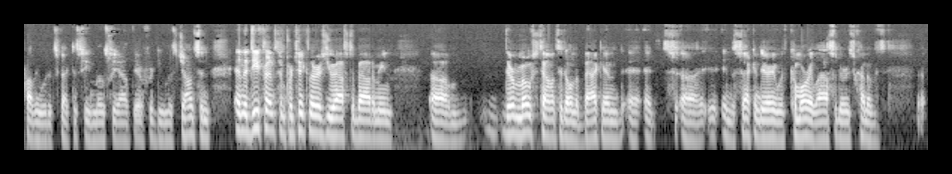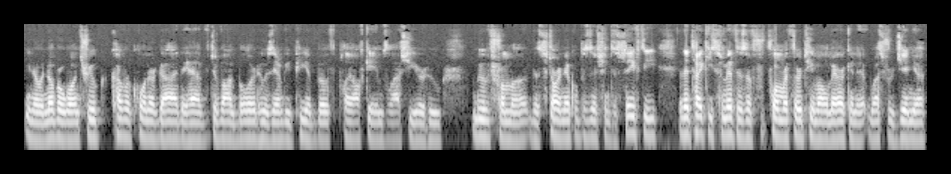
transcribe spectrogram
probably would expect to see mostly out there for Dumas Johnson, and the defense in particular, as you asked about. I mean. Um, they're most talented on the back end at, uh, in the secondary with Kamari Lassiter is kind of you know, a number one true cover corner guy. They have Javon Bullard, who was MVP of both playoff games last year, who moved from uh, the star nickel position to safety. And then Tykee Smith is a f- former third team All American at West Virginia,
